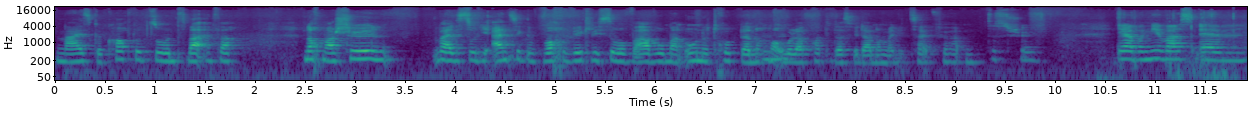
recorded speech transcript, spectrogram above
nice gekocht und so. Und es war einfach nochmal schön, weil es so die einzige Woche wirklich so war, wo man ohne Druck dann nochmal Mhm. Urlaub hatte, dass wir da nochmal die Zeit für hatten. Das ist schön. Ja, bei mir war es, ähm,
